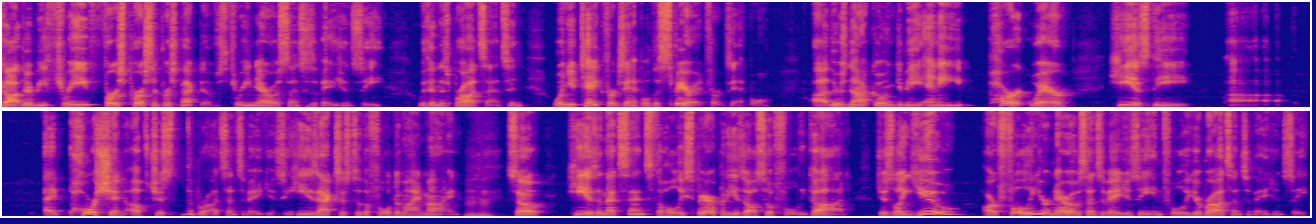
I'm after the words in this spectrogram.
God, there'd be three first person perspectives, three narrow senses of agency within this broad sense. And when you take, for example, the spirit, for example, uh, there's not going to be any part where he is the uh, a portion of just the broad sense of agency. He has access to the full divine mind. Mm-hmm. So he is, in that sense, the Holy Spirit, but he is also fully God. Just like you are fully your narrow sense of agency and fully your broad sense of agency.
